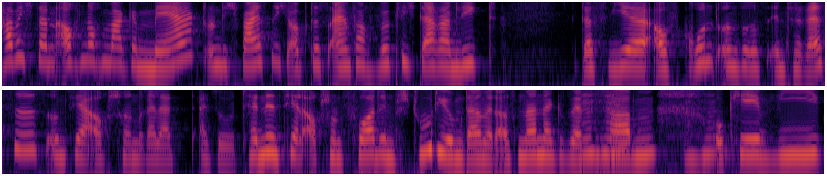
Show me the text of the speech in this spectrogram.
habe ich dann auch noch mal gemerkt und ich weiß nicht, ob das einfach wirklich daran liegt, dass wir aufgrund unseres Interesses uns ja auch schon relativ, also tendenziell auch schon vor dem Studium damit auseinandergesetzt Mhm. haben, okay, wie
